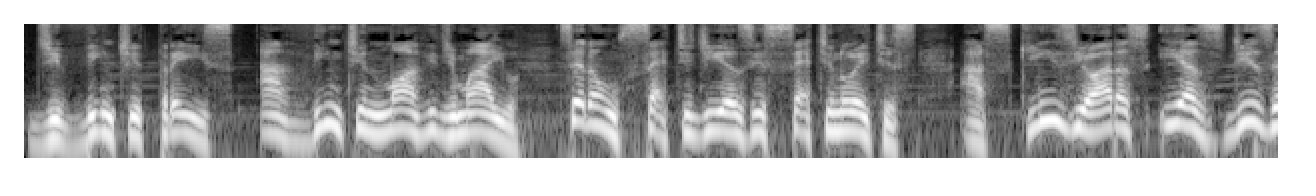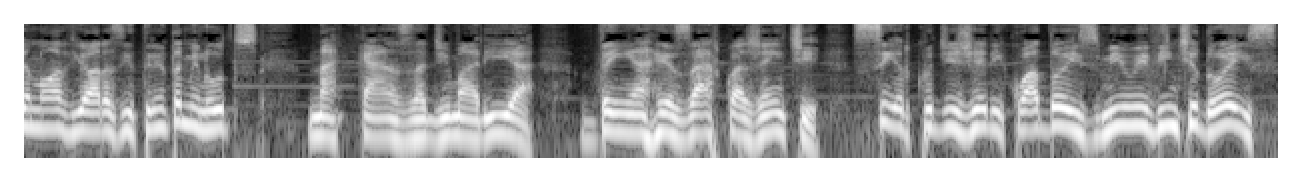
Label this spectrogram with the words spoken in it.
de 23 a 29 de maio. Serão sete dias e sete noites, às 15 horas e às 19 horas e 30 minutos, na Casa de Maria. Venha rezar com a gente. Circo de Jericó 2022.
